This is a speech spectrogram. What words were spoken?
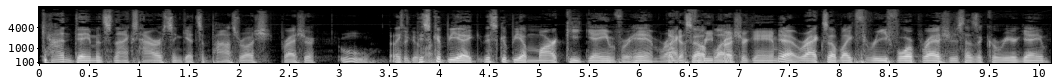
can Damon Snacks Harrison get some pass rush pressure? Ooh, that's like a good this one. could be a this could be a marquee game for him. Like a Racks up three pressure game? Yeah, racks up like three, four pressures, has a career game.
